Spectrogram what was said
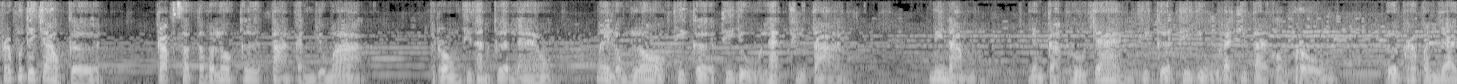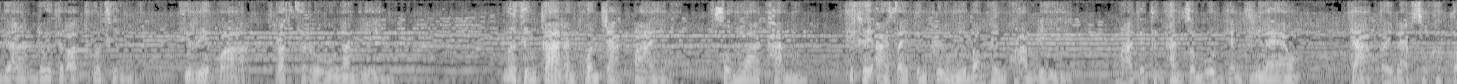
พระพุทธเจ้าเกิด กับสัตวโลกเกิดต่างกันอยู่มาก ตรงที่ท่านเกิดแล้ว ไม่หลงโลกที่เกิดที่อยู่และที่ตายมิหนำยังกลับรู้แจ้งที่เกิดที่อยู่และที่ตายของพระองค์ โดยพระปัญญาญาณโดยตลอดทั่วถึงที่เรียกว่าตรัสรู้นั่นเอง เมื่อถึงการอันควรจากไป ทรงลาขันที่เคยอาศัยเป็นเครื่องมือบำเพ็ญความดี มาจนถึงขั้นสมบูรณ์เต็มที่แล้ว จากไปแบบสุขโต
